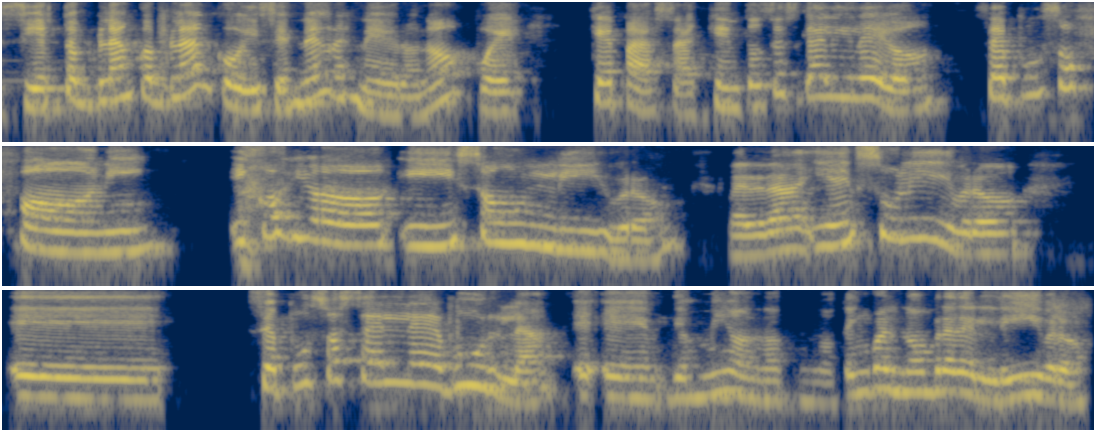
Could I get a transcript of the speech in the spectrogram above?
Si esto es blanco es blanco y si es negro es negro, ¿no? Pues, ¿qué pasa? Que entonces Galileo se puso funny y cogió y hizo un libro, ¿verdad? Y en su libro eh, se puso a hacerle burla. Eh, eh, Dios mío, no, tengo el nombre del libro.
